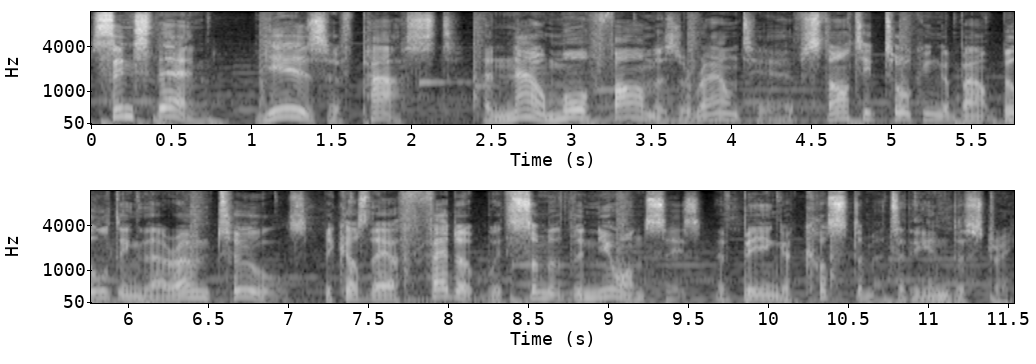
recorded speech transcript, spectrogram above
Since then, Years have passed, and now more farmers around here have started talking about building their own tools because they are fed up with some of the nuances of being a customer to the industry.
